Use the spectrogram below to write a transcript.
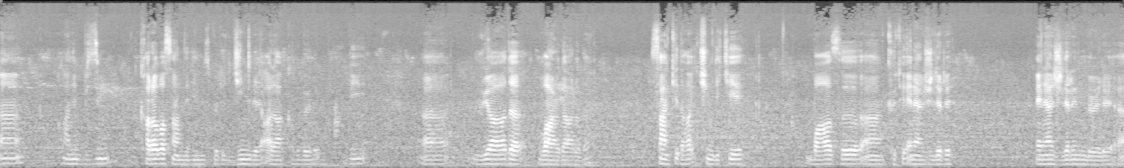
e, hani bizim karabasan dediğimiz böyle cinle alakalı böyle bir e, rüya da vardı arada. Sanki daha içimdeki bazı e, kötü enerjileri enerjilerin böyle e,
